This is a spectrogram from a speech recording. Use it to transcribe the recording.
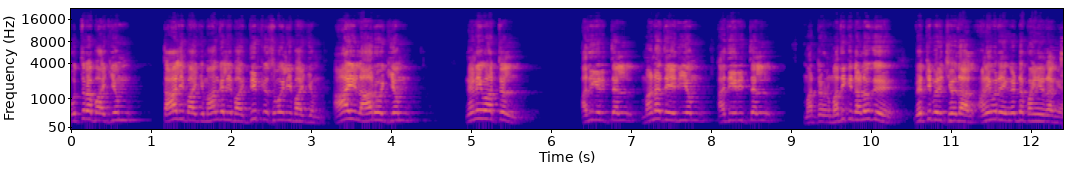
புத்திர பாக்கியம் தாலி பாக்கியம் மாங்கல்ய பாக்கியம் தீர்க்க சுமகலி பாக்கியம் ஆயுள் ஆரோக்கியம் நினைவாற்றல் அதிகரித்தல் மனதைரியம் அதிகரித்தல் மற்றவர்கள் மதிக்கின்ற அளவுக்கு வெற்றி பெறச் செய்வதால் அனைவரும் எங்கிட்ட பயணிடுறாங்க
